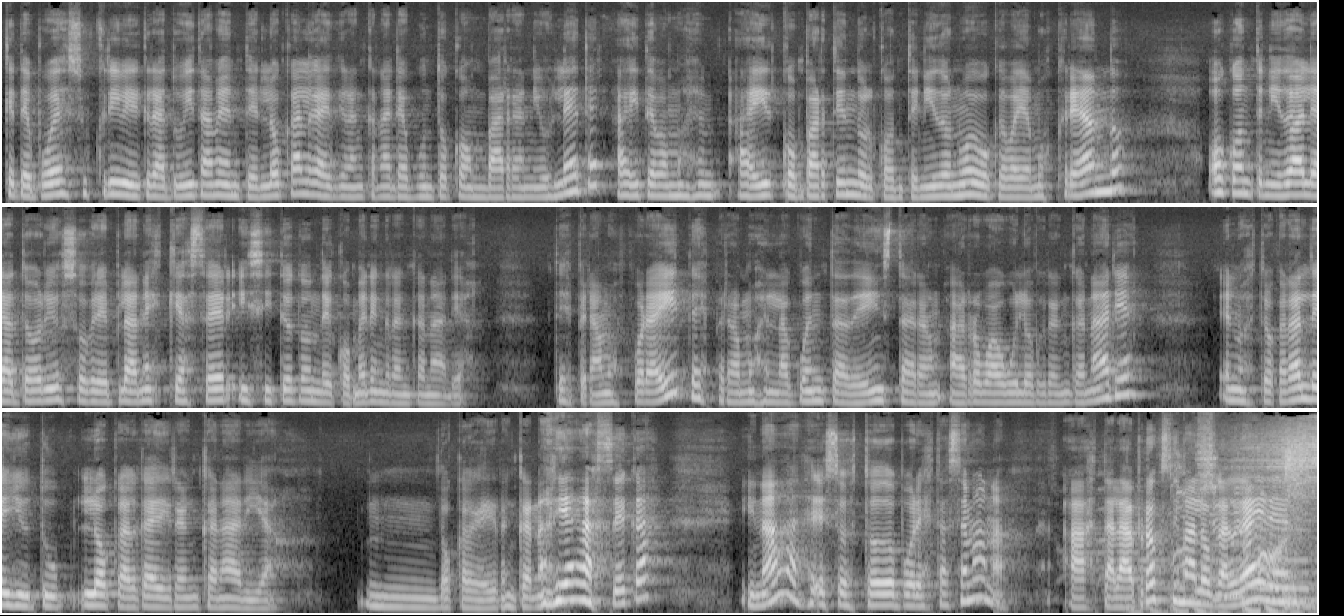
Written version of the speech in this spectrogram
que te puedes suscribir gratuitamente en localguidegrancanaria.com barra newsletter. Ahí te vamos a ir compartiendo el contenido nuevo que vayamos creando o contenido aleatorio sobre planes que hacer y sitios donde comer en Gran Canaria. Te esperamos por ahí, te esperamos en la cuenta de Instagram arroba Gran Canaria, en nuestro canal de YouTube Local Guide Gran Canaria, mm, Local Guide Gran Canaria a secas. Y nada, eso es todo por esta semana. Hasta la próxima, Local Guiders.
